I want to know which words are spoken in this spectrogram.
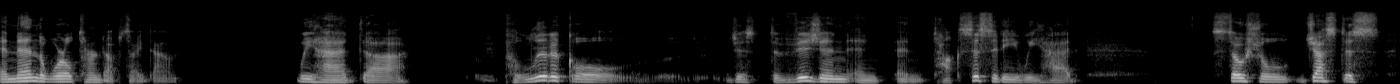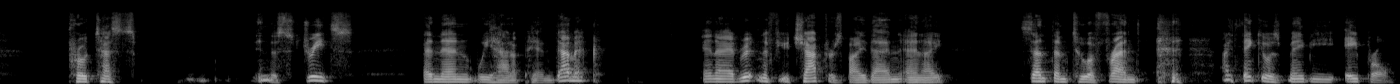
and then the world turned upside down. We had uh, political just division and and toxicity. We had social justice protests in the streets, and then we had a pandemic. And I had written a few chapters by then, and I sent them to a friend. I think it was maybe April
